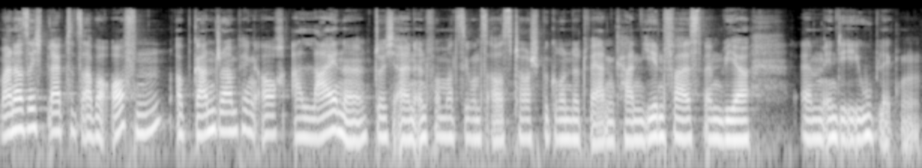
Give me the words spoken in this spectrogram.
meiner Sicht bleibt es aber offen, ob Gunjumping auch alleine durch einen Informationsaustausch begründet werden kann. Jedenfalls, wenn wir ähm, in die EU blicken.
